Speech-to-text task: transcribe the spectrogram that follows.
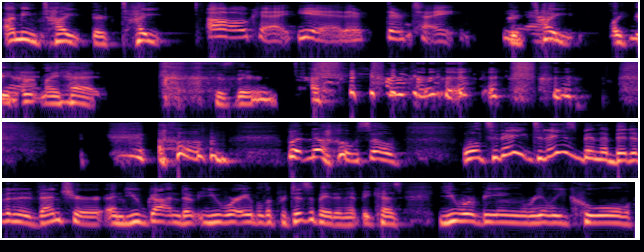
I mean, tight. They're tight. Oh, okay. Yeah, they're they're tight. They're Yeah. tight. Like they Yeah. hurt my head because they're. um, but no, so well today today's been a bit of an adventure, and you've gotten to you were able to participate in it because you were being really cool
